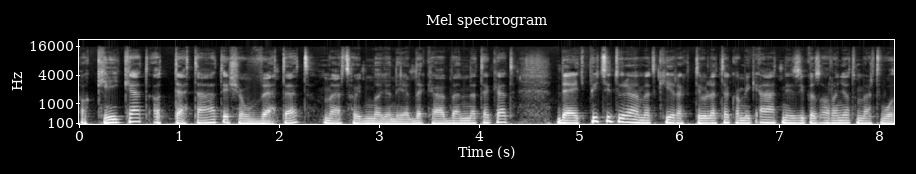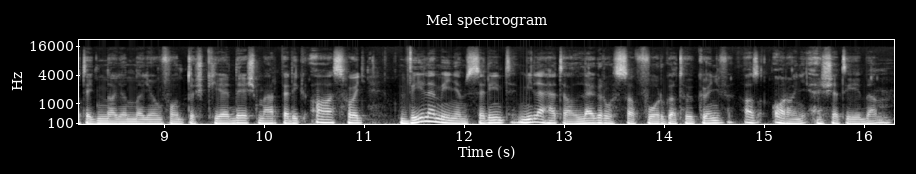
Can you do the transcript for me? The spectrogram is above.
a kéket, a tetát és a vetet, mert hogy nagyon érdekel benneteket, de egy pici türelmet kérek tőletek, amíg átnézzük az aranyat, mert volt egy nagyon-nagyon fontos kérdés, már pedig az, hogy véleményem szerint mi lehet a legrosszabb forgatókönyv az arany esetében.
